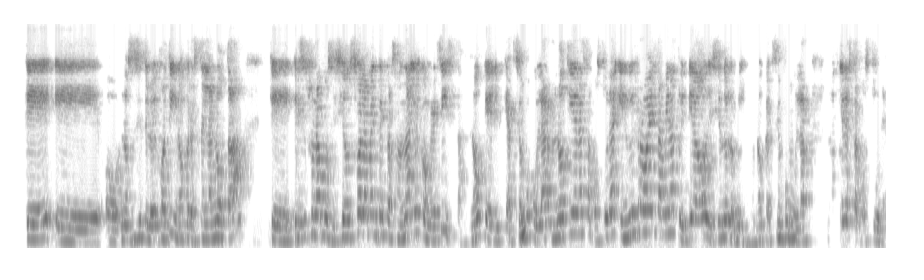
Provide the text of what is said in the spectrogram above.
que, eh, o no sé si te lo dijo a ti, ¿no? Pero está en la nota, que, que esa es una posición solamente personal del congresista, ¿no? Que, que Acción Popular no tiene esa postura, y Luis Roel también ha tuiteado diciendo lo mismo, ¿no? Que Acción Popular no tiene esta postura.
